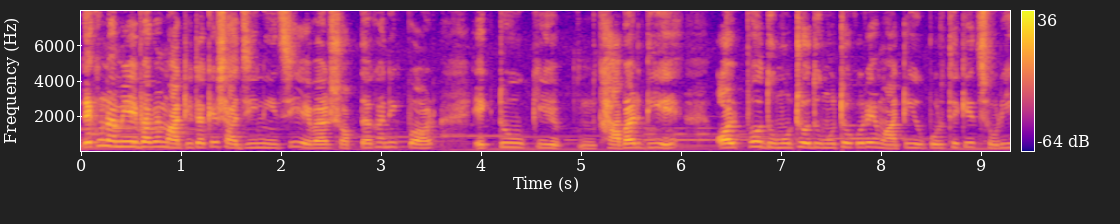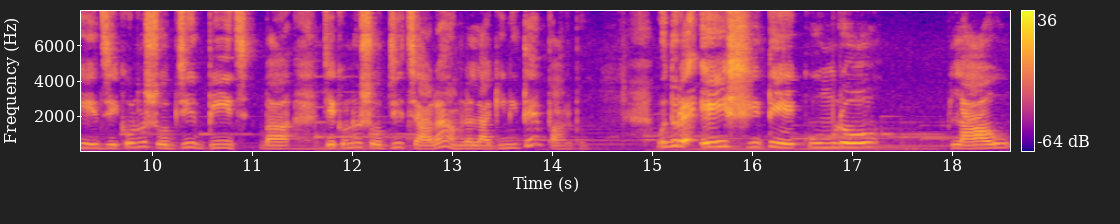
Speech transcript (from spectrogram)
দেখুন, আমি এভাবে মাটিটাকে সাজিয়ে নিয়েছি। এবার সপ্তাহখানিক পর একটু খাবার দিয়ে অল্প দুমুঠো দুমুঠো করে মাটি উপর থেকে ছড়িয়ে যে কোনো সবজির বীজ বা যে কোনো সবজির চারা আমরা লাগিয়ে নিতে পারব। বন্ধুরা, এই শীতে কুমড়ো, লাউ,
